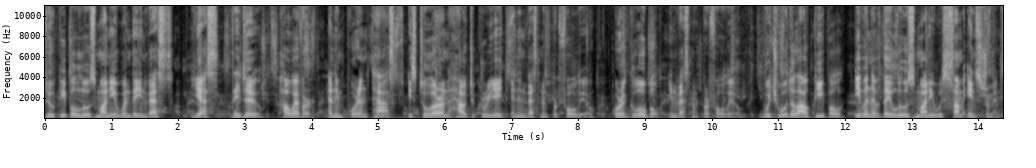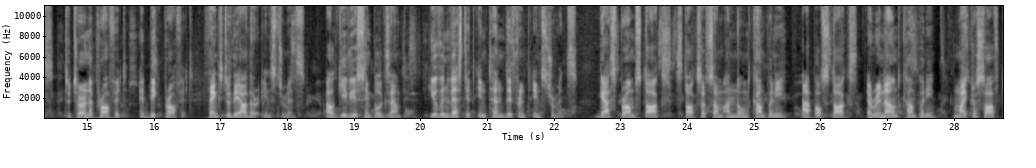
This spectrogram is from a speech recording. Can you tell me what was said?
Do people lose money when they invest? Yes, they do. However, an important task is to learn how to create an investment portfolio, or a global investment portfolio, which would allow people, even if they lose money with some instruments, to turn a profit, a big profit, thanks to the other instruments. I'll give you a simple example. You've invested in 10 different instruments. Gazprom stocks, stocks of some unknown company, Apple stocks, a renowned company, Microsoft,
